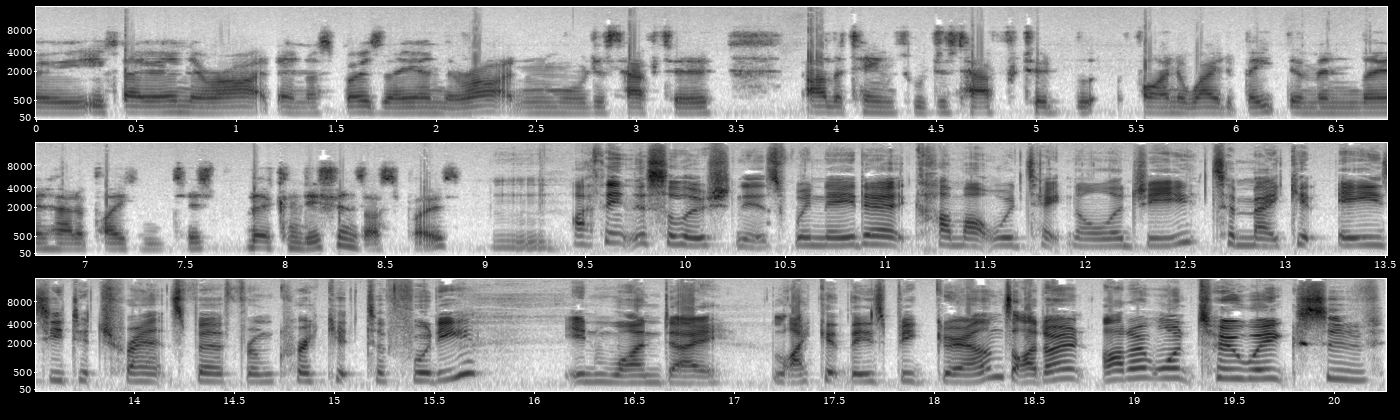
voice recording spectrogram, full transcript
if they earn the right, then I suppose they earn the right, and we'll just have to, other teams will just have to find a way to beat them and learn how to play condi- their conditions, I suppose. Mm. I think the solution is we need to come up with technology to make it easy to transfer from cricket to footy in one day. Like at these big grounds, I don't. I don't want two weeks of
